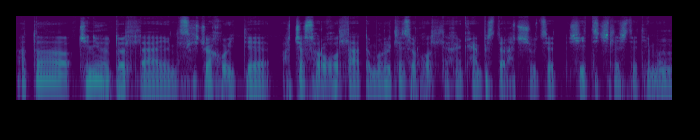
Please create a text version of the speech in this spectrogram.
Одоо чиний хувьд бол яг нисгэж байх үедээ очиж сургуулаа одоо мөрөөдлийн сургуулийн кампус дээр очиж үзээд шийдчихлээ шүү дээ тийм үү.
